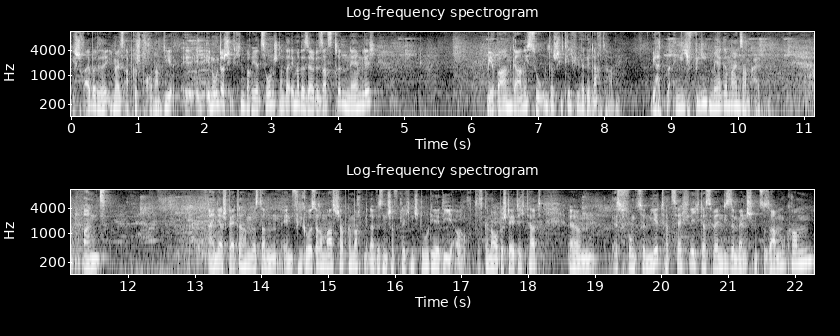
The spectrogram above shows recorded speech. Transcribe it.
die Schreiber dieser E-Mails abgesprochen haben. Die, in, in unterschiedlichen Variationen stand da immer derselbe Satz drin, nämlich, wir waren gar nicht so unterschiedlich, wie wir gedacht haben. Wir hatten eigentlich viel mehr Gemeinsamkeiten. Und ein Jahr später haben wir es dann in viel größerem Maßstab gemacht mit einer wissenschaftlichen Studie, die auch das genau bestätigt hat. Ähm, es funktioniert tatsächlich, dass wenn diese Menschen zusammenkommen,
